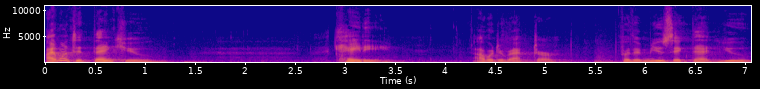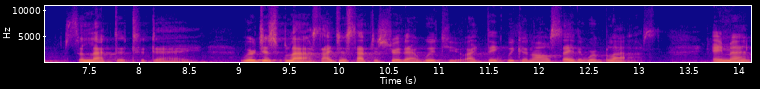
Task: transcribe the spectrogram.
I want to thank you, Katie, our director, for the music that you selected today. We're just blessed. I just have to share that with you. I think we can all say that we're blessed. Amen?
